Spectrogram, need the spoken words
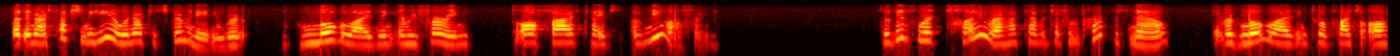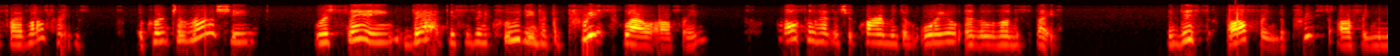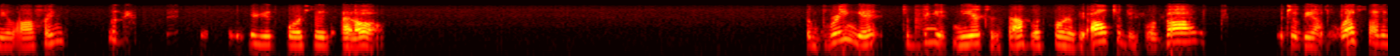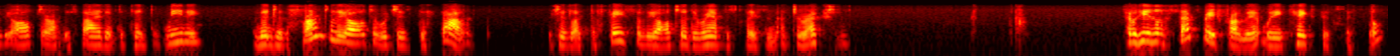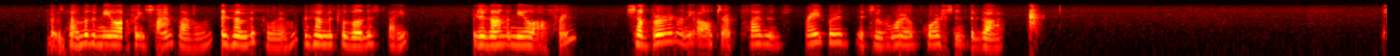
But in our section here, we're not discriminating. We're globalizing and referring to all five types of meal offering. So this word Torah has to have a different purpose now that we're globalizing to apply to all five offerings. According to Rashi, we're saying that this is including that the priest flour offering also has this requirement of oil and the levona spice. And this offering, the priest offering the meal offering, would be the previous portion at all. To bring it, to bring it near to the southwest corner of the altar before God, which will be on the west side of the altar, on the side of the tent of meeting, and then to the front of the altar, which is the south, which is like the face of the altar. The ramp is placed in that direction. So he'll separate from it when he takes his thistle, from some of the meal offering's fine flour, and some of its oil, and some of its levona spice, which is on the meal offering, shall burn on the altar a pleasant fragrance, its memorial portion to God.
